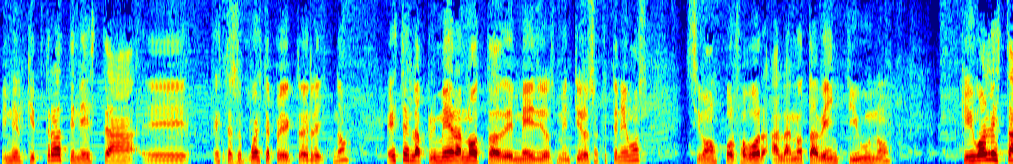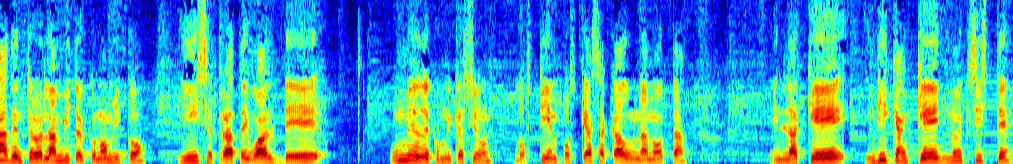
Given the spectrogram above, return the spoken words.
en el que traten esta, eh, este supuesto proyecto de ley, ¿no? Esta es la primera nota de medios mentirosos que tenemos. Si vamos por favor a la nota 21, que igual está dentro del ámbito económico y se trata igual de un medio de comunicación, Los Tiempos, que ha sacado una nota en la que indican que no existe...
